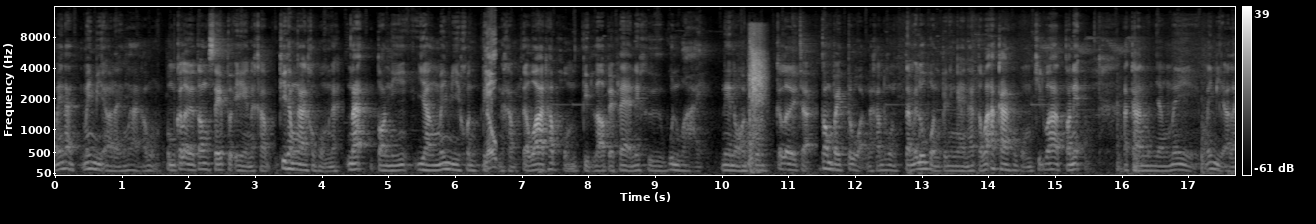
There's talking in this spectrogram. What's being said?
ไม่น่าไม่มีอะไรมากครับผม ผมก็เลยต้องเซฟตัวเองนะครับ ที่ทำงานของผมนะณตอนนี้ยังไม่มีคนติดนะครับ แต่ว่าถ้าผมติดแล้วเอาไปแพร่นี่คือวุ่นวายแน่นอนทุกคนก็เลยจะต้องไปตรวจนะครับทุกคน แต่ไม่รู้ผลเป็นยังไงนะ แต่ว่าอาการของผมคิดว่าตอนเนี้ยอาการมันยังไม่ไม่มีอะไร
